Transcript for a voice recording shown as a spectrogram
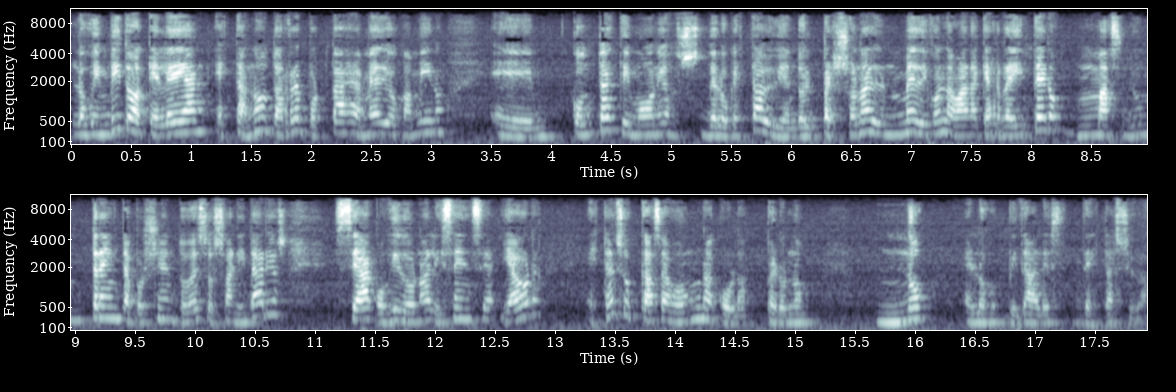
los invito a que lean esta nota, reportaje a medio camino, eh, con testimonios de lo que está viviendo el personal médico en La Habana, que reitero, más de un 30% de esos sanitarios se ha cogido una licencia y ahora está en sus casas o en una cola, pero no, no en los hospitales de esta ciudad.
